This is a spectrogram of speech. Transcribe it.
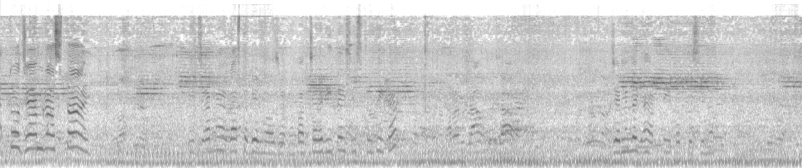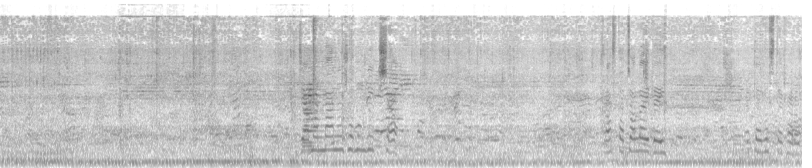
এত জ্যাম রাস্তায়। এই জ্যামে রাস্তা বের বাচ্চারা দিতে স্কুল থেকে। জ্যামে লেগে হাঁটতেই পারতেছি না। যেমন রিক্সা। রাস্তা চলাই দেয়। এত অবস্থা খারাপ।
